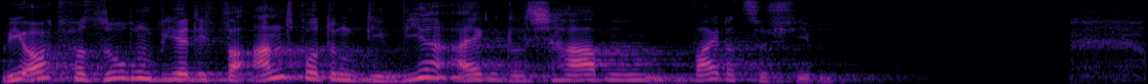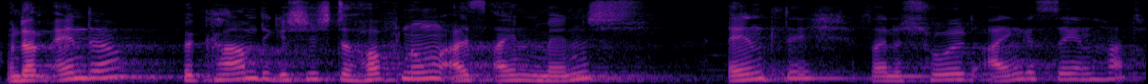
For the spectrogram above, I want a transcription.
Wie oft versuchen wir die Verantwortung, die wir eigentlich haben, weiterzuschieben? Und am Ende bekam die Geschichte Hoffnung, als ein Mensch endlich seine Schuld eingesehen hat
